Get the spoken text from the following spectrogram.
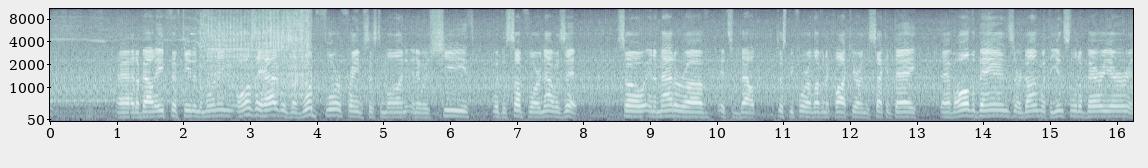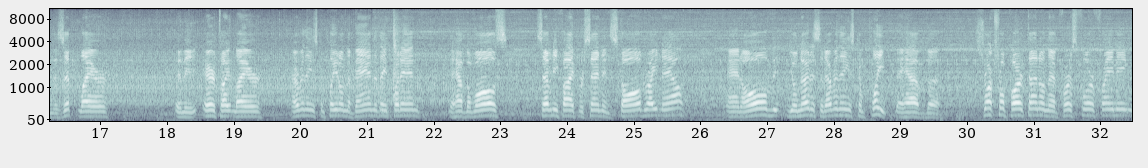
at about 8.15 in the morning. All they had was a wood floor frame system on and it was sheathed with the subfloor and that was it. So in a matter of, it's about just before 11 o'clock here on the second day, they have all the bands are done with the insulative barrier and the zip layer and the airtight layer. Everything's complete on the band that they put in. They have the walls 75% installed right now. And all the, you'll notice that everything is complete. They have the structural part done on the first floor framing,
